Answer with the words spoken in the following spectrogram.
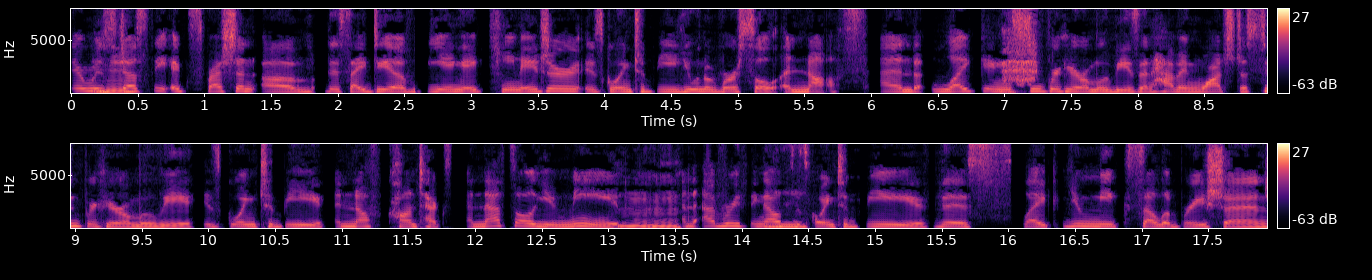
There was Mhm. just the expression of this idea of being a teenager is going to be universal enough and liking superhero movies and having watched a superhero movie is going to be enough context and that's all you need Mhm. and everything else Mhm. is going to be this like unique celebration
